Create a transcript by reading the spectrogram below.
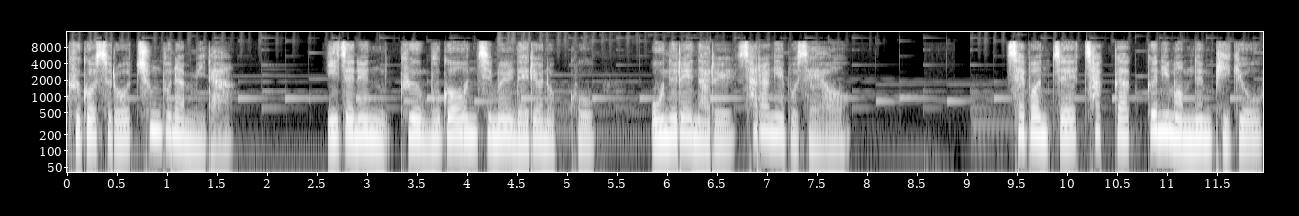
그것으로 충분합니다. 이제는 그 무거운 짐을 내려놓고 오늘의 나를 사랑해 보세요. 세 번째 착각 끊임없는 비교.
